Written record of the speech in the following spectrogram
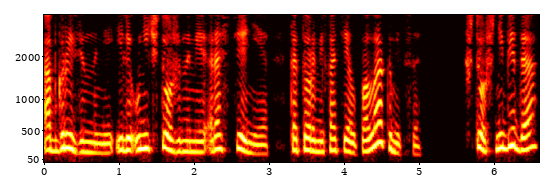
обгрызенными или уничтоженными растения, которыми хотел полакомиться, что ж, не беда,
